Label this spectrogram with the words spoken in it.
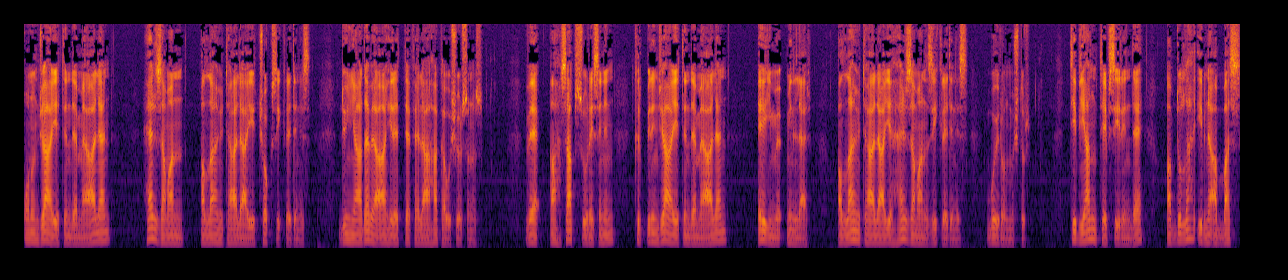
10. ayetinde mealen her zaman Allahü Teala'yı çok zikrediniz. Dünyada ve ahirette felaha kavuşursunuz. Ve Ahzab suresinin 41. ayetinde mealen Ey müminler Allahü Teala'yı her zaman zikrediniz buyurulmuştur. Tibyan tefsirinde Abdullah İbni Abbas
